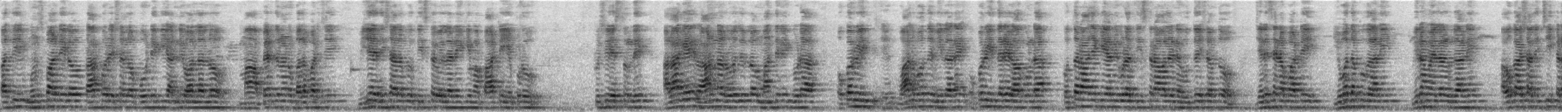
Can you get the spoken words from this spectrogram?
ప్రతి మున్సిపాలిటీలో కార్పొరేషన్లో పోటీకి అన్ని వాళ్ళల్లో మా అభ్యర్థులను బలపరిచి విజయ దిశలకు తీసుకువెళ్ళడానికి మా పార్టీ ఎప్పుడు కృషి చేస్తుంది. అలాగే రానున్న రోజుల్లో మంత్రికి కూడా ఒకరు వాళ్ళు పోతే వీళ్ళనే ఒకరు ఇద్దరే కాకుండా కొత్త రాజకీయాన్ని కూడా తీసుకురావాలనే ఉద్దేశంతో జనసేన పార్టీ యువతకు కానీ వీర మహిళలకు కానీ అవకాశాలు ఇచ్చి ఇక్కడ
